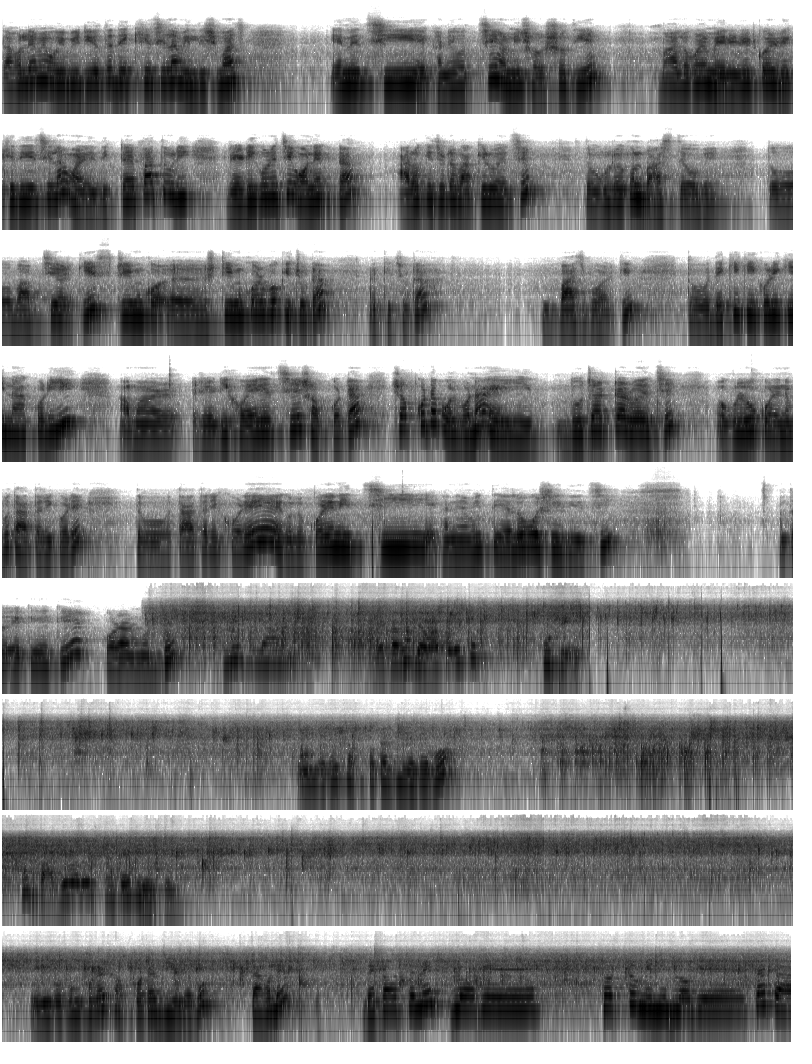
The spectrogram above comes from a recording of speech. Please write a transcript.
তাহলে আমি ওই ভিডিওতে দেখিয়েছিলাম ইলিশ মাছ। এনেছি, এখানে হচ্ছে আমি সর্ষ দিয়ে ভালো করে ম্যারিনেট করে রেখে দিয়েছিলাম। আর এদিকটায় পাতুরি রেডি করেছি অনেকটা আরও কিছুটা বাকি রয়েছে, তো ওগুলো এখন বাছতে হবে। তো ভাবছি আর কি স্টিম স্টিম করব কিছুটা, আর কিছুটা বাছবো আর কি। তো দেখি কি করি, কি না করি, আমার রেডি হয়ে গেছে সবকটা। সবকটা বলব না, এই দু চারটা রয়েছে, ওগুলোও করে নেব তাড়াতাড়ি করে। তো তাড়াতাড়ি করে এগুলো করে নিচ্ছি, এখানে আমি তেলও বসিয়ে দিয়েছি। তো একে একে করার মধ্যে দিয়ে দিলাম। এটা না দেওয়ার পরে খুব ফুটে। এইভাবে সবকটা দিয়ে দেব। খুব বাজেভাবে ফুটে কিন্তু এইরকম করে সবকটা দিয়ে দেব। তাহলে দেখা হচ্ছে নেক্সট ব্লগে ছোট্ট মিনি ব্লগে টাটা!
